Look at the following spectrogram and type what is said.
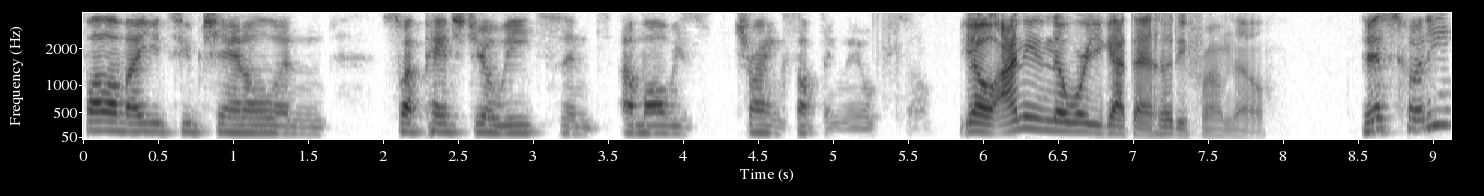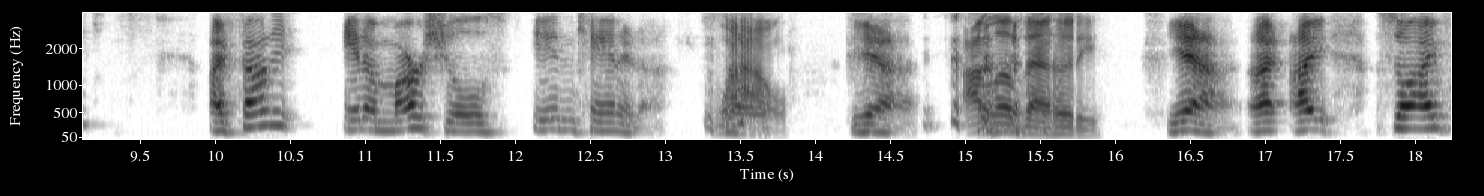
follow my YouTube channel and Sweatpants Joe Eats, and I'm always trying something new. So yo, I need to know where you got that hoodie from, though. This hoodie, I found it in a Marshalls in Canada. So, wow. Yeah. I love that hoodie. Yeah, I, I so I've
